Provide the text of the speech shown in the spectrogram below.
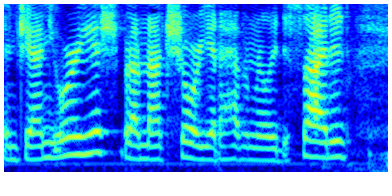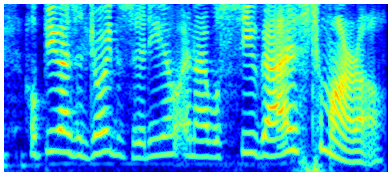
in January-ish, but I'm not sure yet. I haven't really decided. Hope you guys enjoyed this video, and I will see you guys tomorrow.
